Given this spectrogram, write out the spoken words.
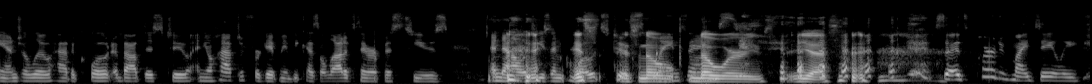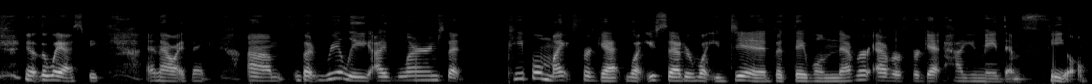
Angelou had a quote about this too, and you'll have to forgive me because a lot of therapists use analogies and quotes it's, to it's explain no, things. No worries. Yes. so it's part of my daily, you know, the way I speak and how I think. Um, but really, I've learned that people might forget what you said or what you did, but they will never ever forget how you made them feel.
